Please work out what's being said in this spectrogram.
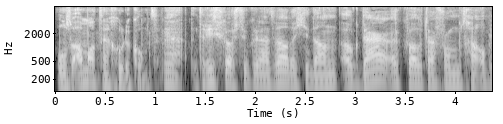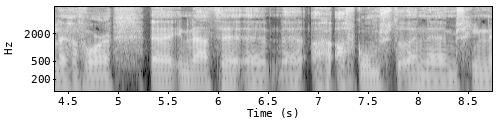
ons allemaal ten goede komt. Ja, het risico is natuurlijk inderdaad wel dat je dan ook daar een quota voor moet gaan opleggen voor inderdaad afkomst en misschien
